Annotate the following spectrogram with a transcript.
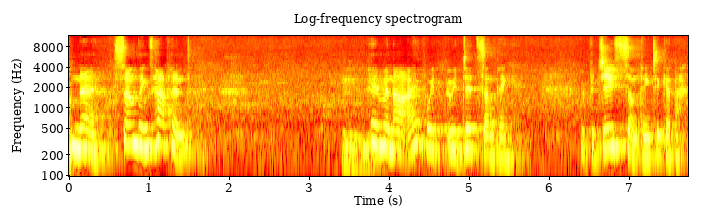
no, something's happened. Hmm. Him and I, we, we did something. We produced something together.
